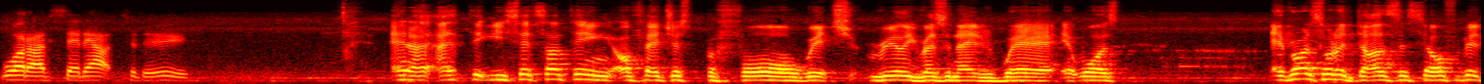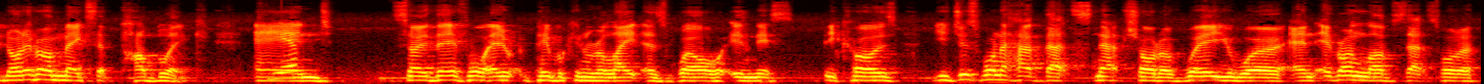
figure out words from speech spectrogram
what I've set out to do. And I, I think you said something off there just before, which really resonated. Where it was, everyone sort of does the self a bit. Not everyone makes it public, and so therefore eh, people can relate as well in this because you just want to have that snapshot of where you were, and everyone loves that sort of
